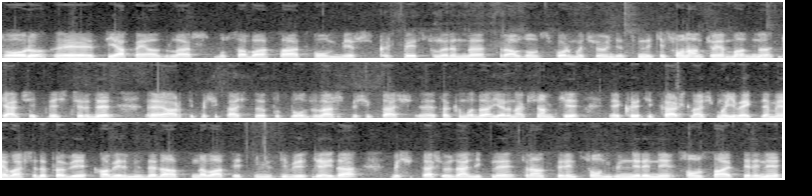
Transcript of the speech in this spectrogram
Doğru. Ee, siyah beyazlılar bu sabah saat 11.45 sularında Trabzonspor maçı öncesindeki son antrenmanını gerçekleştirdi. Ee, artık Beşiktaşlı futbolcular Beşiktaş e, takımı da yarın akşamki e, kritik karşılaşmayı beklemeye başladı. Tabii haberimizde de aslında bahsettiğimiz gibi Ceyda Beşiktaş özellikle transferin son günlerini, son saatlerini e,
